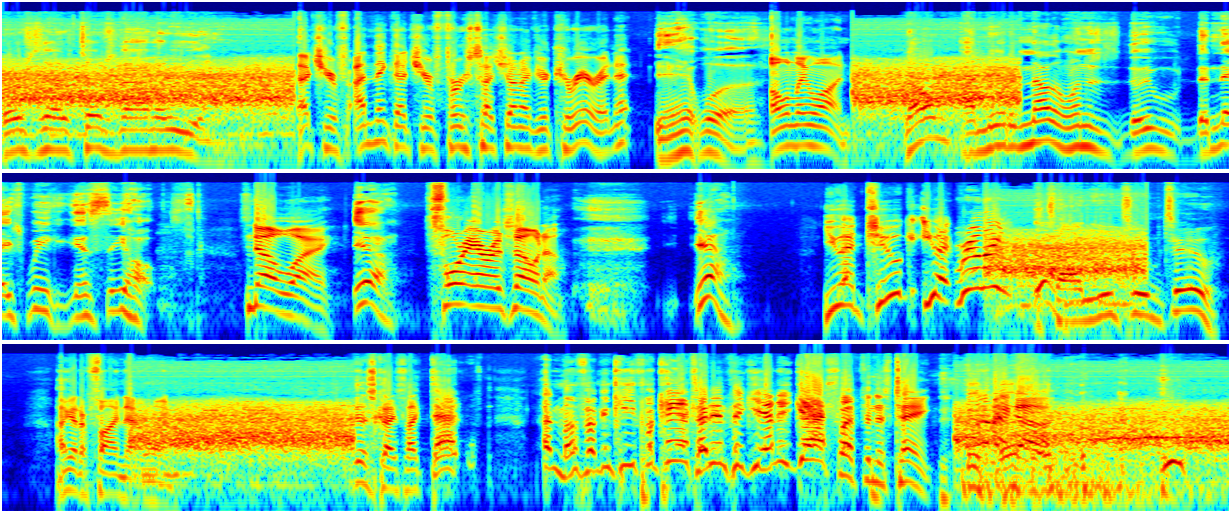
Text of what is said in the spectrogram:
First touchdown of the year. That's your. I think that's your first touchdown of your career, isn't it? Yeah, it was. Only one. No, I needed another one the, the next week against Seahawks. No way. Yeah, For Arizona, yeah. you had two. You had really? It's on YouTube too. I got to find that one. This guy's like that. That motherfucking Keith McCants. I didn't think he had any gas left in his tank. Look at that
